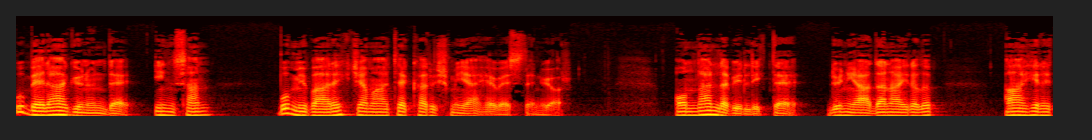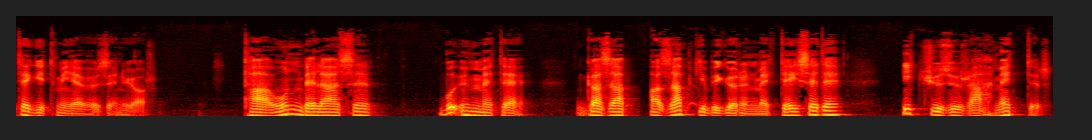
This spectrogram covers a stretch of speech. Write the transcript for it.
Bu bela gününde insan bu mübarek cemaate karışmaya hevesleniyor. Onlarla birlikte dünyadan ayrılıp ahirete gitmeye özeniyor. Taun belası bu ümmete gazap, azap gibi görünmekteyse de iç yüzü rahmettir.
